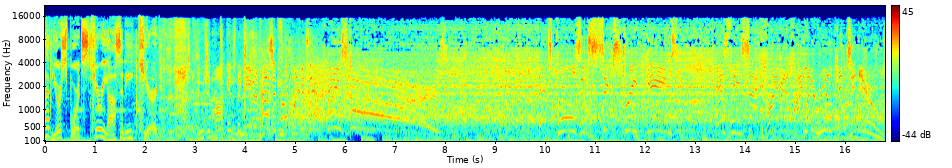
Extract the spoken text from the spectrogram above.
Have your sports curiosity cured. Nugent Hopkins, McDavid, a pass in front, Hyman's there, and he scores! That's goals in six straight games as the Zach Hyman highlight reel continues.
